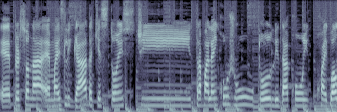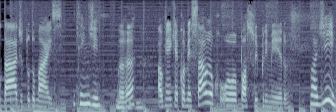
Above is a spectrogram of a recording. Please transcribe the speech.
é, persona, é mais ligado a questões de trabalhar em conjunto, lidar com, com a igualdade e tudo mais. Entendi. Uhum. Alguém quer começar ou eu, ou eu posso ir primeiro? Pode ir.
